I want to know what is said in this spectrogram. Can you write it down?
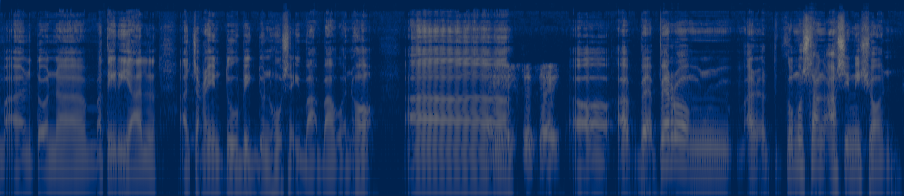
ano to na material at saka yung tubig doon ho sa ibabaw, ano? Ah, yes, that's right. oo. Ah, pe- pero ah, kumusta ang ASI mission?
